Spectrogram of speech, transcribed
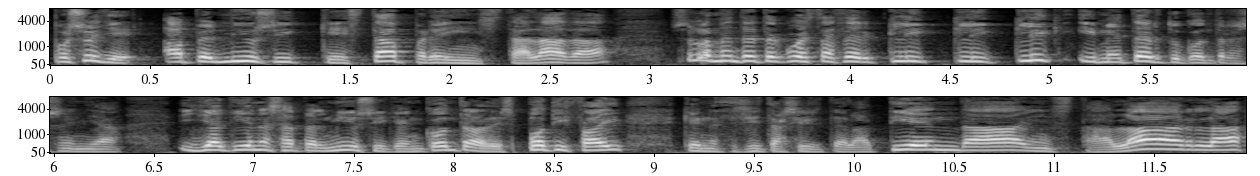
Pues oye, Apple Music, que está preinstalada, solamente te cuesta hacer clic, clic, clic y meter tu contraseña. Y ya tienes Apple Music en contra de Spotify, que necesitas irte a la tienda, instalarla.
